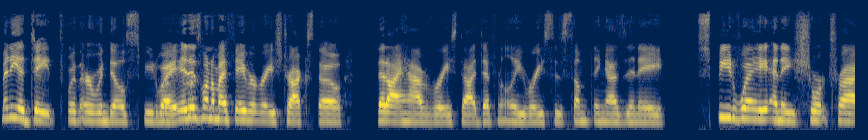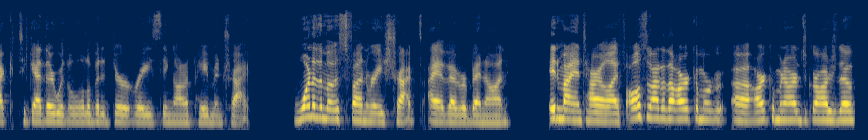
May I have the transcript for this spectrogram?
many a dates with Irwindale Speedway. it is one of my favorite racetracks, though, that I have raced at. Definitely races something as in a speedway and a short track together with a little bit of dirt racing on a pavement track. One of the most fun racetracks I have ever been on in my entire life. Also out of the ARCA uh, ARCA Menards garage, though,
